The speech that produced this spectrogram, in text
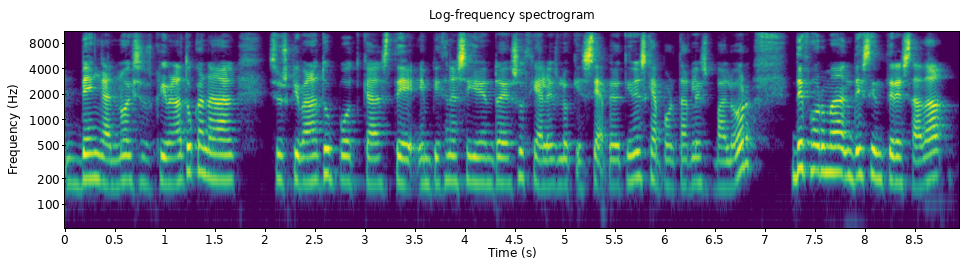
vengan, ¿no? Y se suscriban a tu canal, se suscriban a tu podcast, te empiecen a seguir en redes sociales, lo que sea, pero tienes que aportarles valor de forma desinteresada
